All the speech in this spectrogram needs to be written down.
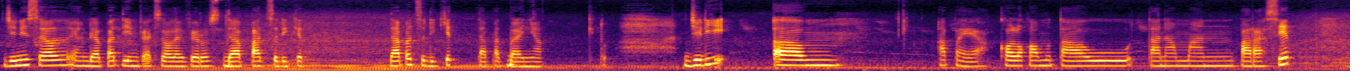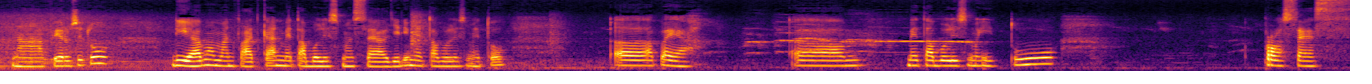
Jenis sel yang dapat diinfeksi oleh virus dapat sedikit dapat sedikit dapat banyak gitu. Jadi um, apa ya? Kalau kamu tahu tanaman parasit Nah, virus itu dia memanfaatkan metabolisme sel. Jadi metabolisme itu uh, apa ya? Um, metabolisme itu proses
